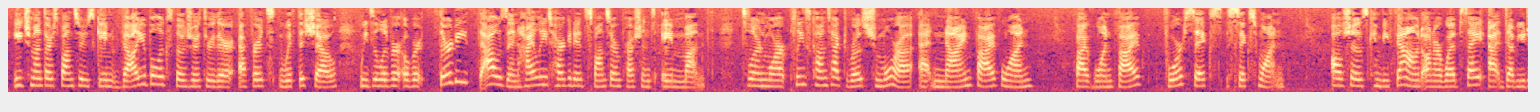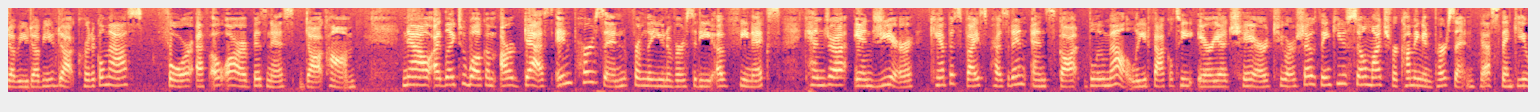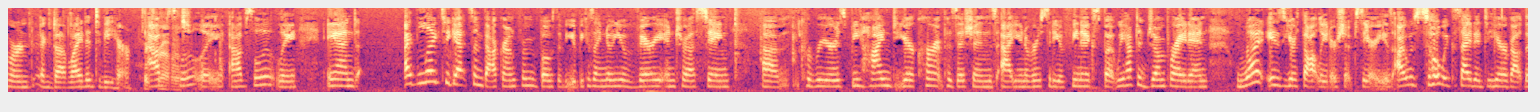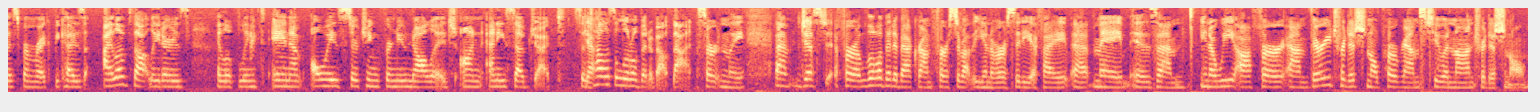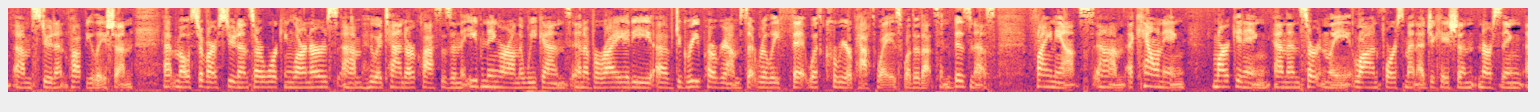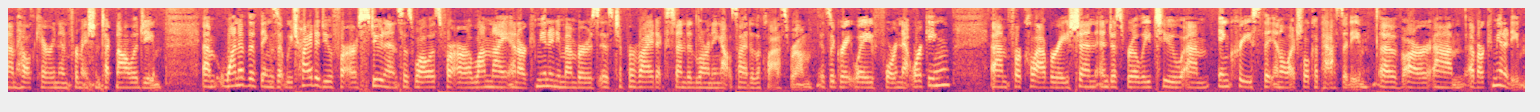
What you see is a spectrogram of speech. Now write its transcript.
Each month, our sponsors gain valuable exposure through their efforts with the show. We deliver over 30,000 highly targeted sponsor impressions a month. To learn more, please contact Rose Shimura at 951 515 4661. All shows can be found on our website at www.criticalmass4forbusiness.com. Now, I'd like to welcome our guests in person from the University of Phoenix, Kendra Angier, Campus Vice President, and Scott Blumel, Lead Faculty Area Chair, to our show. Thank you so much for coming in person. Yes, thank you. We're delighted to be here. absolutely, absolutely. And I'd like to get some background from both of you because I know you have very interesting um, careers behind your current positions at University of Phoenix, but we have to jump right in. What is your thought leadership series? I was so excited to hear about this from Rick because I love thought leaders. I love LinkedIn. I'm always searching for new knowledge on any subject. So yeah. tell us a little bit about that. Certainly. Um, just for a little bit of background first about the university, if I uh, may, is, um, you know, we offer um, very traditional programs to a non-traditional um, student population. Uh, most of our students are working learners um, who attend our classes in the evening or on the weekends in a variety of degree programs that really fit with career pathways, whether that's in business, finance, um, accounting, marketing, and then certainly law enforcement, education, nursing, um, healthcare, and information technology. Um, one of the things that we try to do for our students as well as for our alumni and our community members is to provide extended learning outside of the classroom. It's a great way for networking, um, for collaboration, and just really to um, increase the intellectual capacity of our um, of our community.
